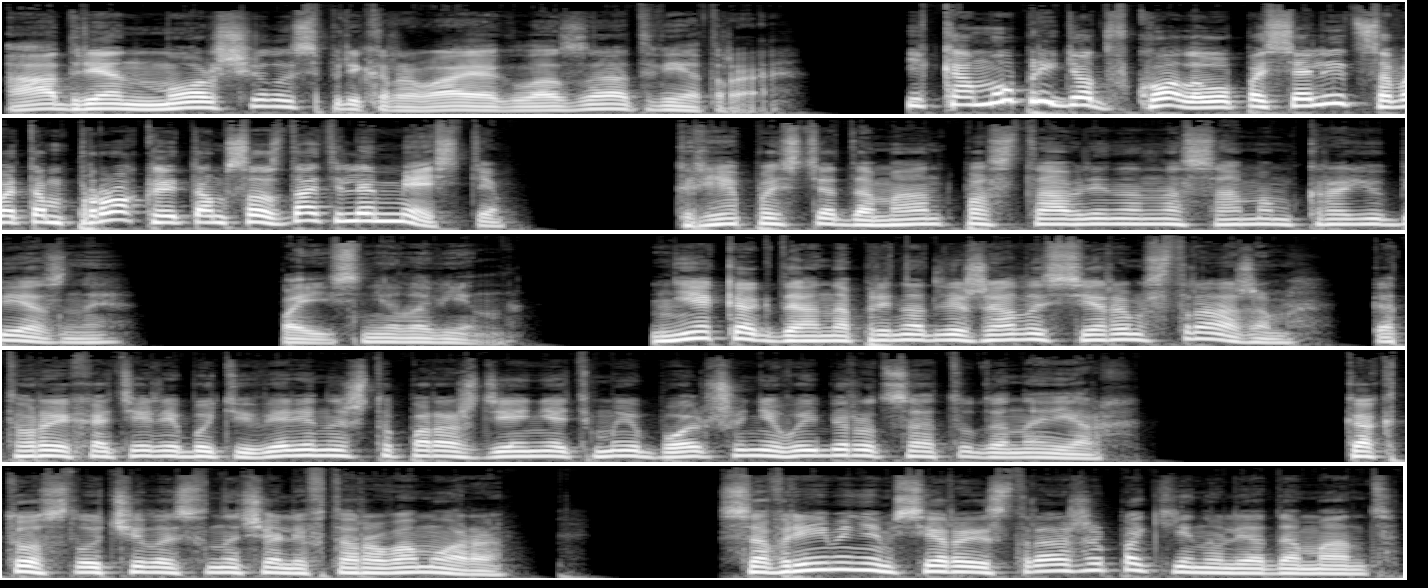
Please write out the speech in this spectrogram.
Адриан морщилась, прикрывая глаза от ветра. «И кому придет в голову поселиться в этом проклятом создателем месте?» «Крепость Адамант поставлена на самом краю бездны», — пояснила Вин. Некогда она принадлежала серым стражам, которые хотели быть уверены, что порождения тьмы больше не выберутся оттуда наверх. Как то случилось в начале Второго Мора. Со временем серые стражи покинули Адамант,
